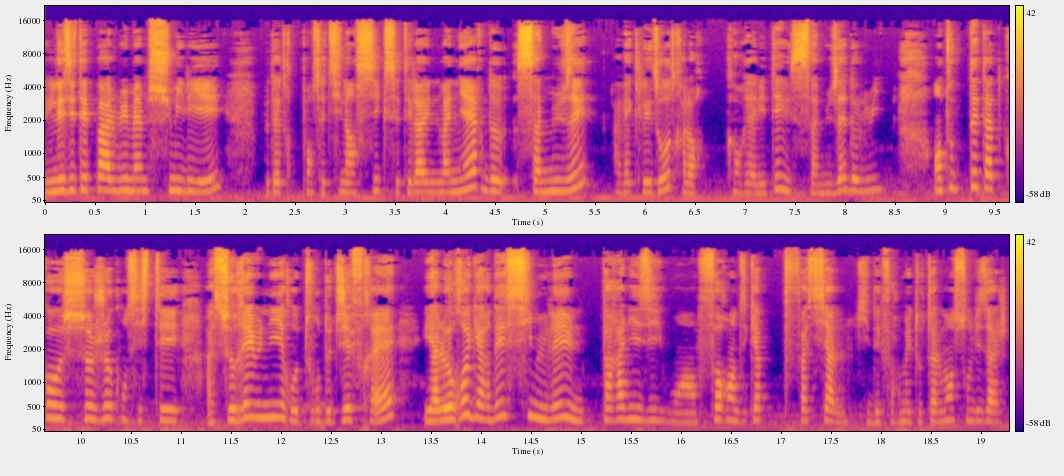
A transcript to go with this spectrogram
Il n'hésitait pas à lui-même s'humilier, peut-être pensait-il ainsi que c'était là une manière de s'amuser avec les autres alors qu'en réalité il s'amusait de lui. En tout état de cause, ce jeu consistait à se réunir autour de Jeffrey et à le regarder simuler une paralysie ou un fort handicap facial qui déformait totalement son visage.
